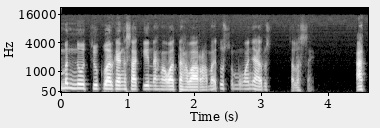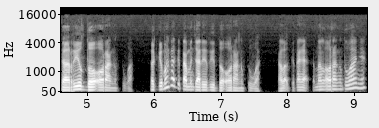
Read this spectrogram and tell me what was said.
Menuju keluarga yang sakinah, mawadah, warahmah itu semuanya harus selesai. Ada ridho orang tua. Bagaimana kita mencari ridho orang tua kalau kita nggak kenal orang tuanya?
